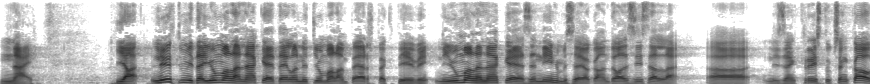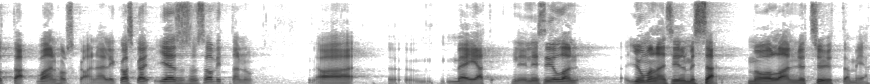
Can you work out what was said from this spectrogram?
Näin. Ja nyt mitä Jumala näkee, teillä on nyt Jumalan perspektiivi, niin Jumala näkee sen ihmisen, joka on tuolla sisällä, ää, niin sen Kristuksen kautta vanhuskaana. Eli koska Jeesus on sovittanut ää, meidät, niin, niin silloin Jumalan silmissä me ollaan nyt syyttämiä.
